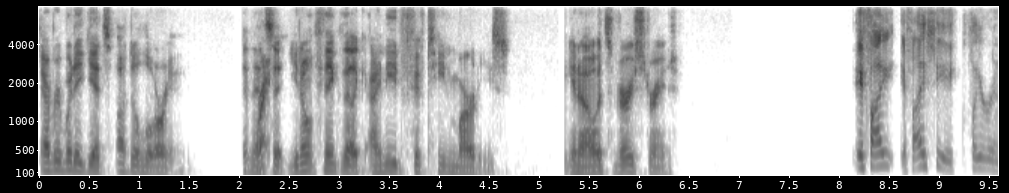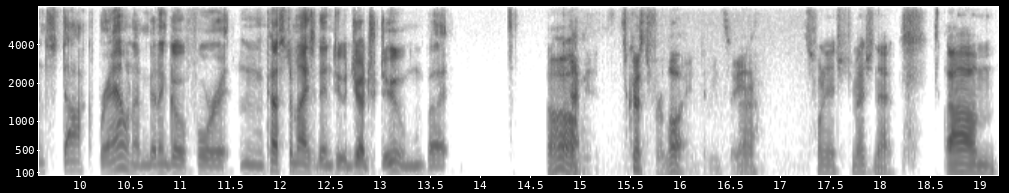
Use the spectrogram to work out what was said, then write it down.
everybody gets a DeLorean, and that's Right. it. You don't think that like I need 15 Martys. You know, it's very strange. if I if I see a clearance Doc Brown, I'm gonna go for it and customize it into a Judge Doom. But Oh, I mean, it's Christopher Lloyd. I mean, so yeah. Uh, it's funny that you mentioned that. Um,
